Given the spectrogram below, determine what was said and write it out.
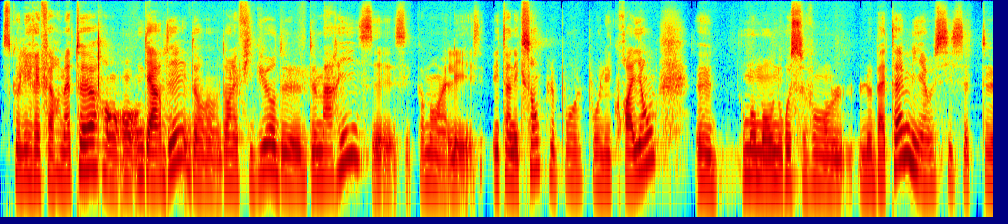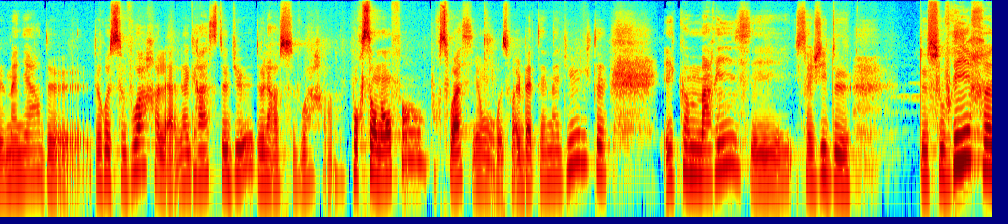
ce que les réformateurs ont, ont gardé dans, dans, la figure de, de Marie. C'est comment elle est, est, un exemple pour, pour les croyants. Euh, au moment où nous recevons le baptême, il y a aussi cette manière de, recevoir la, grâce de Dieu, de la recevoir pour son enfant, pour soi si on reçoit le baptême adulte. Et comme Marie, il s'agit de de s'ouvrir,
